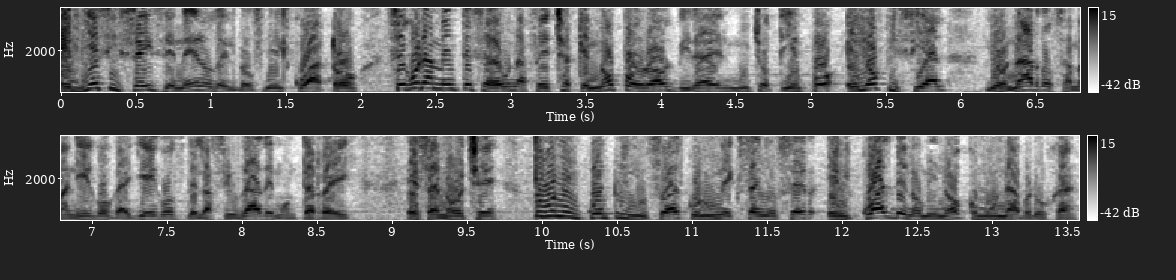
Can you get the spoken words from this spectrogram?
El 16 de enero del 2004 seguramente será una fecha que no podrá olvidar en mucho tiempo el oficial Leonardo Samaniego Gallegos de la ciudad de Monterrey. Esa noche tuvo un encuentro inusual con un extraño ser, el cual denominó como una bruja.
